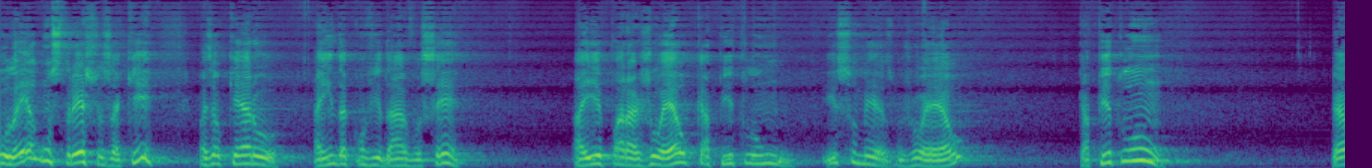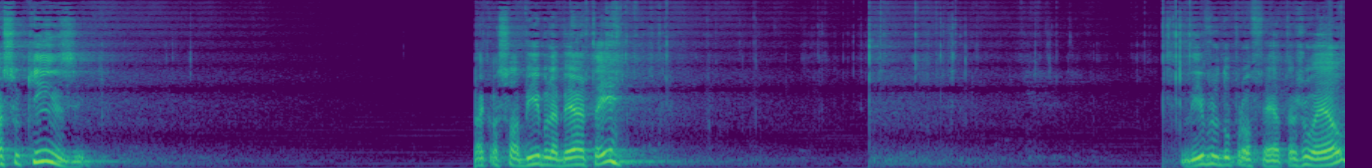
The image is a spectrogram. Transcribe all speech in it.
Pulei alguns trechos aqui, mas eu quero ainda convidar você a ir para Joel capítulo 1. Isso mesmo, Joel capítulo 1, verso 15. Está com a sua Bíblia aberta aí? Livro do profeta Joel,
